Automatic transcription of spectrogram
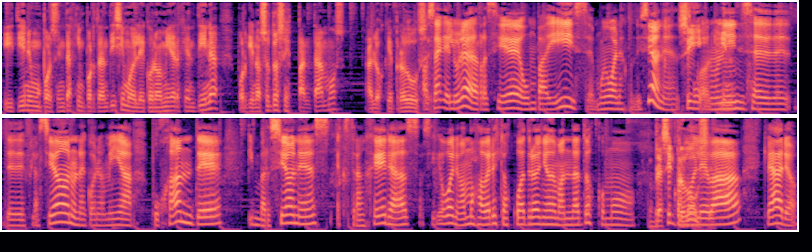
y tiene un porcentaje importantísimo de la economía argentina porque nosotros espantamos a los que producen. O sea que Lula recibe un país en muy buenas condiciones, con un índice de, deflación, una economía pujante, inversiones extranjeras. Así que bueno, vamos a ver estos cuatro años de mandatos cómo, Brasil cómo le va. Claro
